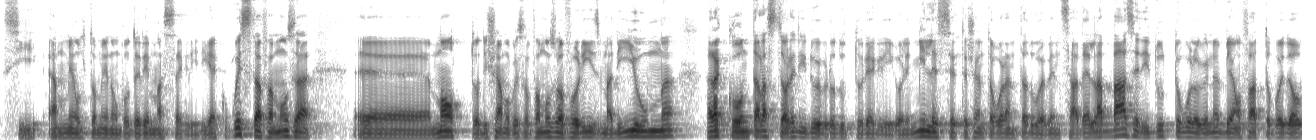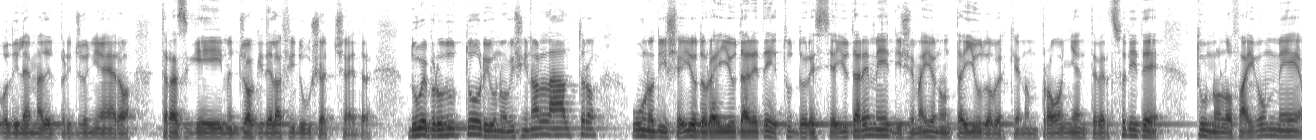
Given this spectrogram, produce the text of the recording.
si ha molto meno potere e massa critica. Ecco, questa famosa eh, motto, diciamo questo famoso aforisma di Hume, racconta la storia di due produttori agricoli. 1742, pensate, è la base di tutto quello che noi abbiamo fatto poi dopo, dilemma del prigioniero, trasgame, giochi della fiducia, eccetera. Due produttori, uno vicino all'altro, uno dice io dovrei aiutare te, tu dovresti aiutare me, dice ma io non ti aiuto perché non provo niente verso di te, tu non lo fai con me,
